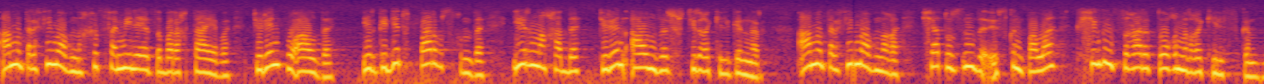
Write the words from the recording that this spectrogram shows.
Анна Трофимовна хыз фамилия Забарахтаева тюрен пу алды. Иргеде тұтпар бұсқынды, ирна хады тюрен алынзыр штирға келгеннер. Анна Трофимовнаға шат ұзынды өскін пала кішігдің сығары тоғынырға келіскін.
